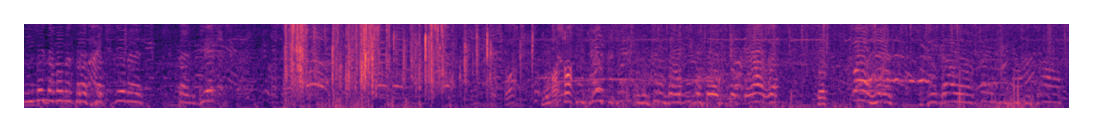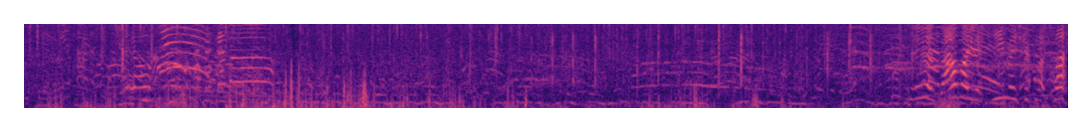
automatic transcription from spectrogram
I my za moment rozpoczniemy ten bieg. Poszło? Niektórych zawodników to jest to kojarzę, to twarzy, biegają wszędzie, gdzie się da. Żyje, dawaj, lecimy się na czas.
